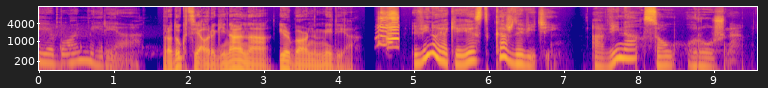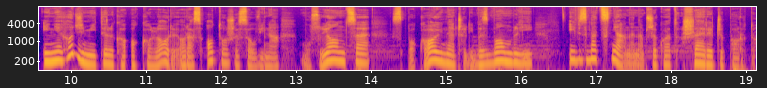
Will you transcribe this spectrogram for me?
Earborn Media. Produkcja oryginalna Earborn Media. Wino jakie jest, każdy widzi, a wina są różne. I nie chodzi mi tylko o kolory oraz o to, że są wina musujące, spokojne, czyli bez bombli i wzmacniane, na przykład sherry czy porto.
